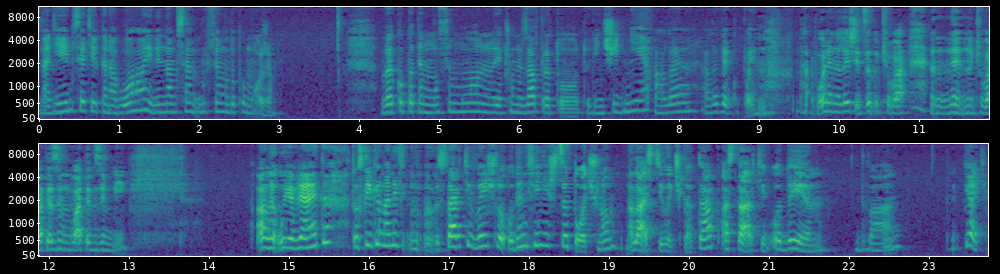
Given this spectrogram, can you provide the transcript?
Надіємося тільки на Бога, і Він нам всьому допоможе. Викопати мусимо, ну, якщо не завтра, то, то в інші дні, але, але викопаємо. Воля не лишиться ночува, не, ночувати, зимувати в землі. Але уявляєте, то скільки в мене стартів вийшло? Один фініш це точно, ластівочка, так? А стартів один, два, три, п'ять.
